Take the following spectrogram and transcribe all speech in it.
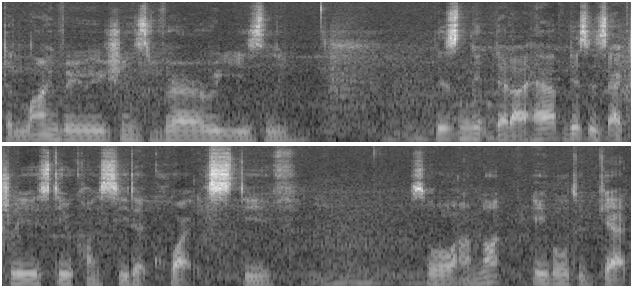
the line variations very easily. This nib that I have, this is actually still considered quite stiff. So I'm not able to get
